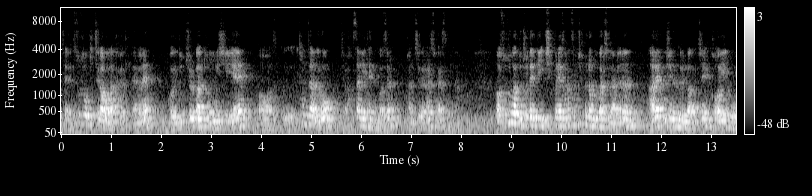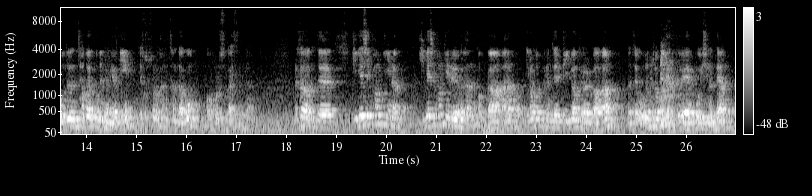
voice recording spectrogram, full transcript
이제 수소 기체가 워낙 가볍기 때문에 거의 노출과 동시에 어, 그 천장으로 확산이 되는 것을 관측을 할 수가 있습니다. 어, 수소가 노출된 뒤 20분에서 한 30분 정도가 지나면은 아래 보시는 그림과 같이 거의 모든 차고의 모든 영역이 수소로 가득 찬다고 어, 볼 수가 있습니다. 그래서 이제 기계식 환기나 기계식 환기를 한 것과 안 한 것 이런 것들은 이제 비교한 결과가 이제 오른쪽 그래프에 보이시는데요.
